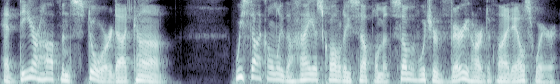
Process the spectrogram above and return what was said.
at drhoffmanstore.com. We stock only the highest quality supplements, some of which are very hard to find elsewhere.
